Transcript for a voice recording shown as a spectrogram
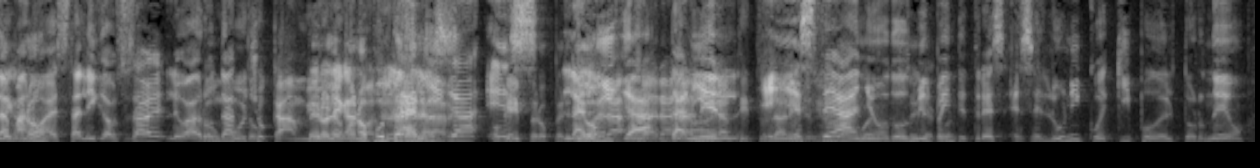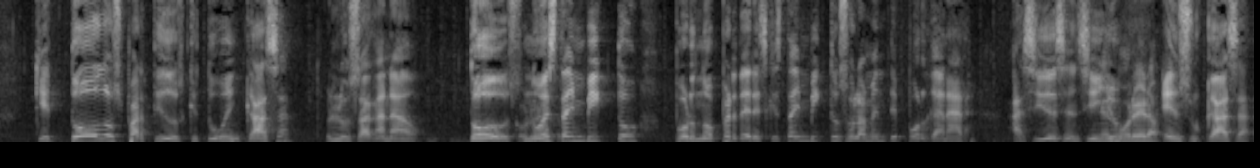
la le mano a esta liga. Usted sabe, le voy a dar un dato. mucho cambio. Pero le en ganó Punta Arenas. La liga es pero la perdió. No era- liga, no era la Daniel, titular, en este año estoy de 2023 es el único equipo del torneo que todos los partidos que tuvo en casa los ha ganado. Todos. No está invicto por no perder, es que está invicto solamente por ganar. Así de sencillo Morera. en su casa,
